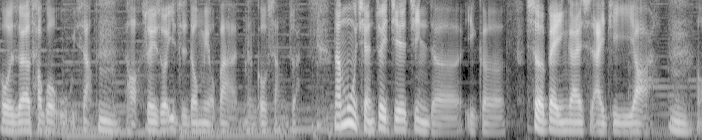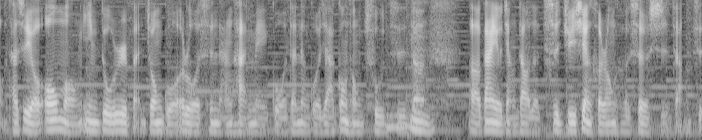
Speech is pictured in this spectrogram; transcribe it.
或者说要超过五以上，嗯，好，所以说一直都没有办法能够上转。那目前最接近的一个设备应该是 ITER，嗯，哦，它是由欧盟、印度、日本、中国、俄罗斯、南韩、美国等等国家共同出资的呃，刚才有讲到的磁局线核融合设施这样子，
